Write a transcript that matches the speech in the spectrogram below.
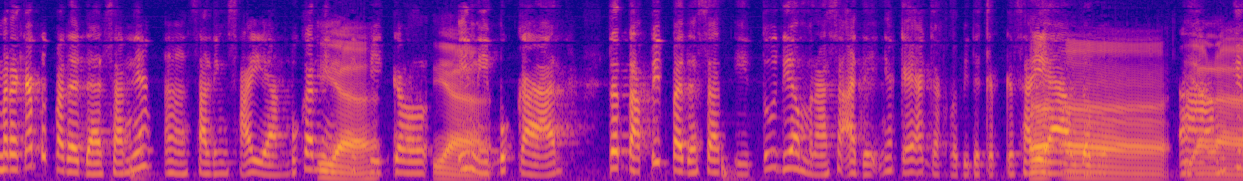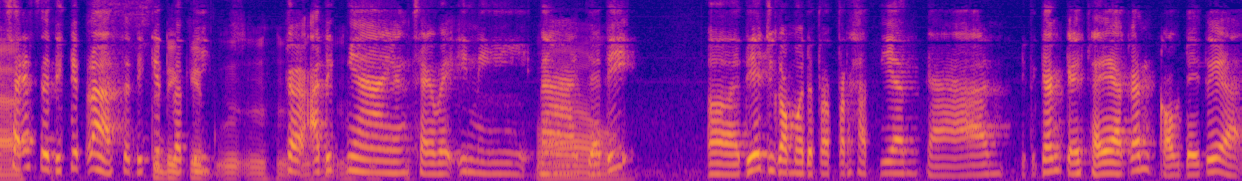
Mereka tuh pada dasarnya uh, saling sayang, bukan yang yeah, tipikal yeah. ini, bukan tetapi pada saat itu dia merasa adiknya kayak agak lebih dekat ke saya. Uh, uh, uh, mungkin saya sedikit lah, sedikit, sedikit lebih mm, mm, ke adiknya yang cewek ini. Nah, wow. jadi uh, dia juga mau dapat perhatian kan. Itu kan kayak saya kan kalau udah itu ya,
